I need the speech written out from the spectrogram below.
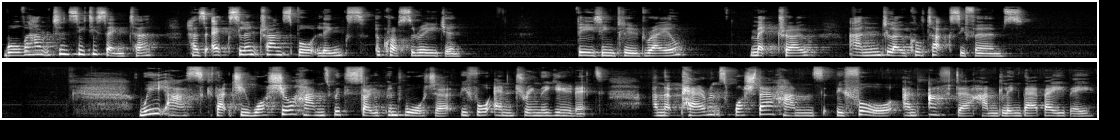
Wolverhampton city centre has excellent transport links across the region. These include rail, metro and local taxi firms. We ask that you wash your hands with soap and water before entering the unit and that parents wash their hands before and after handling their baby.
